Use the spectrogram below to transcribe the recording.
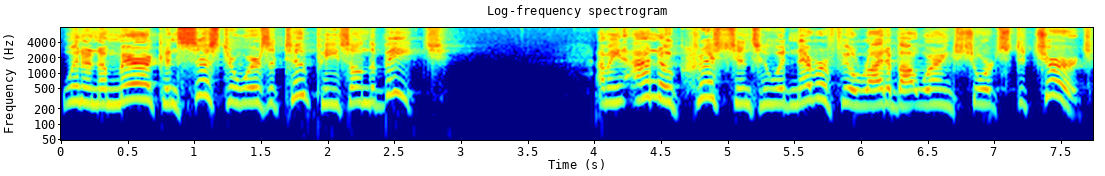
when an American sister wears a two piece on the beach. I mean, I know Christians who would never feel right about wearing shorts to church,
